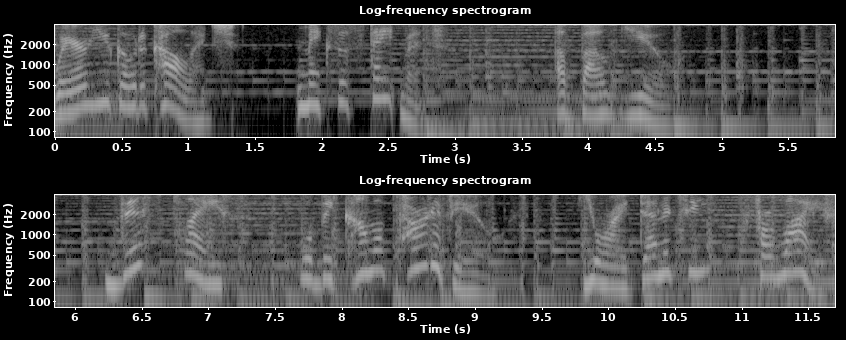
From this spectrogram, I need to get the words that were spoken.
Where you go to college makes a statement about you. This place will become a part of you, your identity for life.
